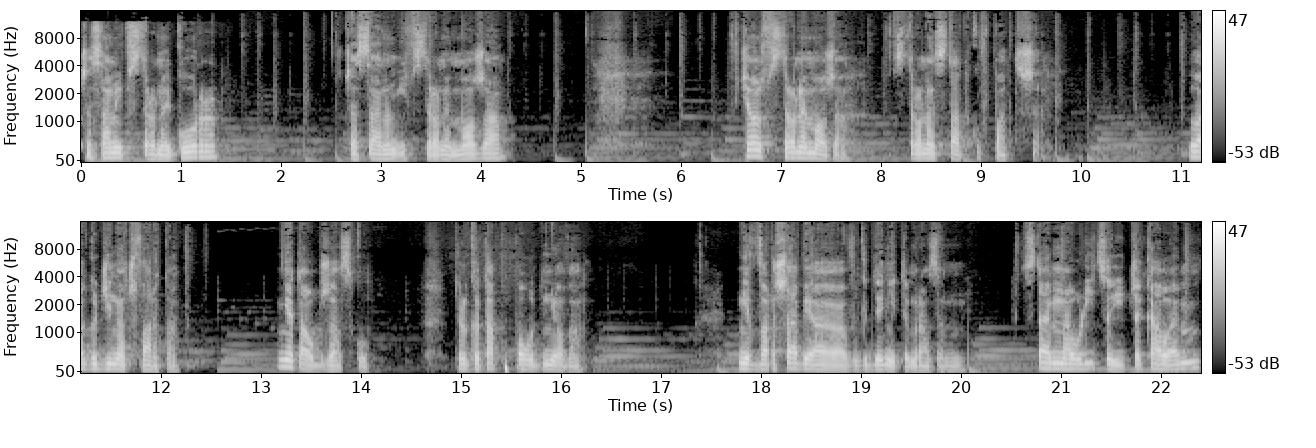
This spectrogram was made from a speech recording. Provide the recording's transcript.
Czasami w stronę gór, czasami w stronę morza. Wciąż w stronę morza, w stronę statków patrzę. Była godzina czwarta. Nie ta obrzasku, tylko ta popołudniowa. Nie w Warszawie, a w Gdyni tym razem. Stałem na ulicy i czekałem,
